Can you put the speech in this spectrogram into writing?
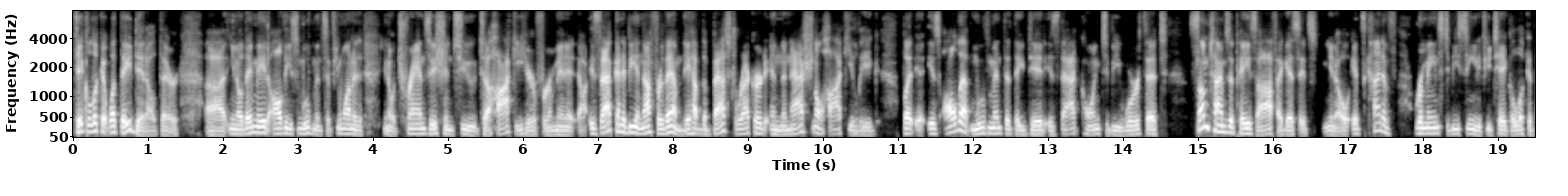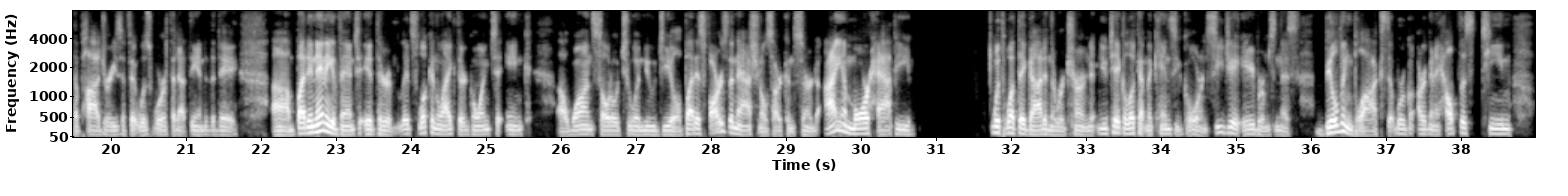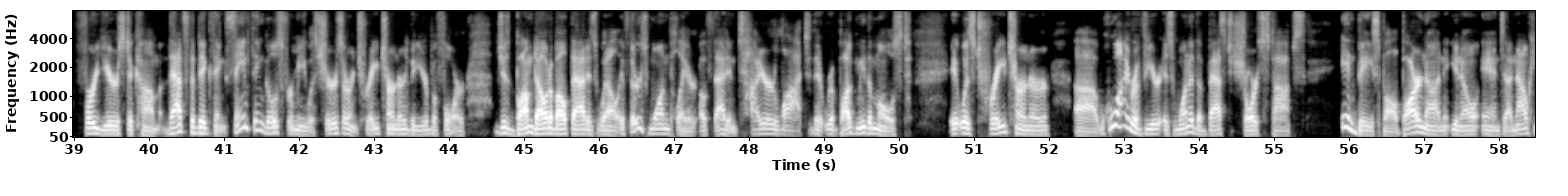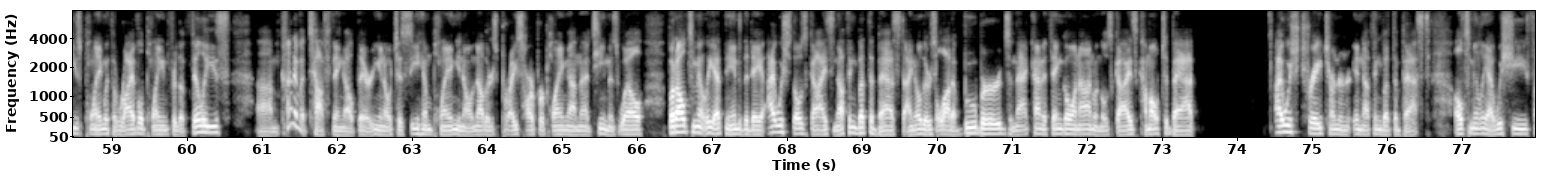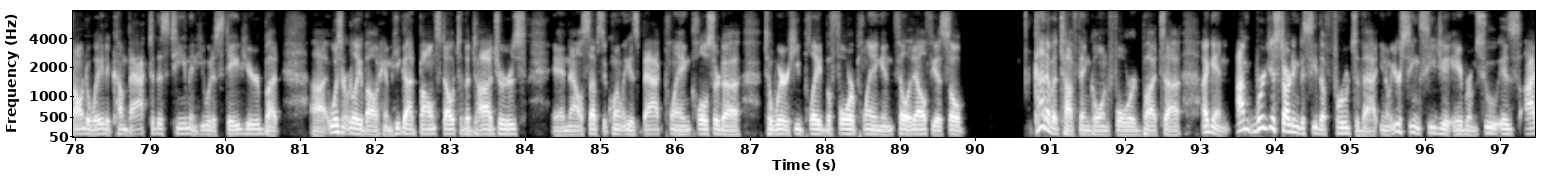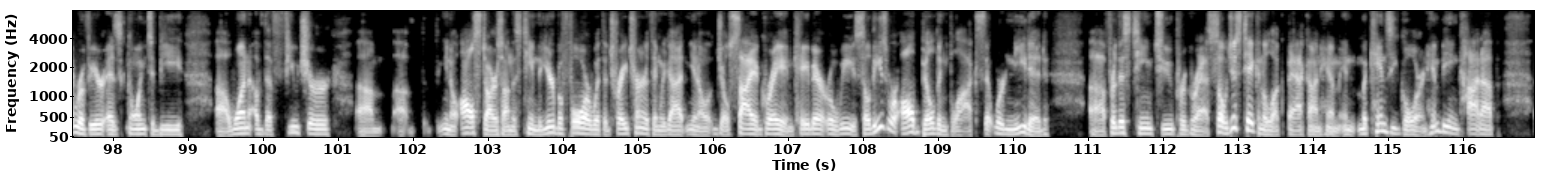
take a look at what they did out there. Uh, you know they made all these movements. If you wanted to you know transition to to hockey here for a minute uh, is that going to be enough for them? They have the best record in the national hockey league but is all that movement that they did is that going to be worth it? Sometimes it pays off i guess it's you know it's kind of remains to be seen if you take a look at the padres if it was worth it at the end of the day. Um, but in any event it, they're it's looking like they're going to ink uh, Juan Soto to a new deal. But as far as the Nationals are concerned, I am more happy with what they got in the return. You take a look at Mackenzie Gore and CJ Abrams in this building blocks that were, are are going to help this team for years to come. That's the big thing. Same thing goes for me with Scherzer and Trey Turner the year before. Just bummed out about that as well. If there's one player of that entire lot that bugged me the most, it was Trey Turner, uh, who I revere as one of the best shortstops in baseball, bar none, you know. And uh, now he's playing with a rival playing for the Phillies. Um, kind of a tough thing out there, you know, to see him playing. You know, now there's Bryce Harper playing on that team as well. But ultimately, at the end of the day, I wish those guys nothing but the best. I know there's a lot of boo birds and that kind of thing going on when those guys come out to bat. I wish Trey Turner in nothing but the best. Ultimately, I wish he found a way to come back to this team and he would have stayed here, but uh, it wasn't really about him. He got bounced out to the Dodgers and now subsequently is back playing closer to, to where he played before playing in Philadelphia. So kind of a tough thing going forward. But uh, again, I'm we're just starting to see the fruits of that. You know, you're seeing CJ Abrams, who is I revere as going to be uh, one of the future um, uh, you know, all stars on this team. The year before with the Trey Turner thing, we got, you know, Josiah Gray and Keibert Ruiz. So these were all building blocks that were needed uh, for this team to progress. So just taking a look back on him and Mackenzie Gore and him being caught up,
